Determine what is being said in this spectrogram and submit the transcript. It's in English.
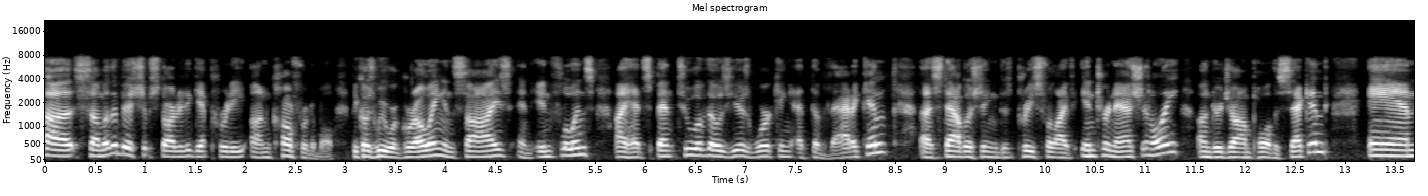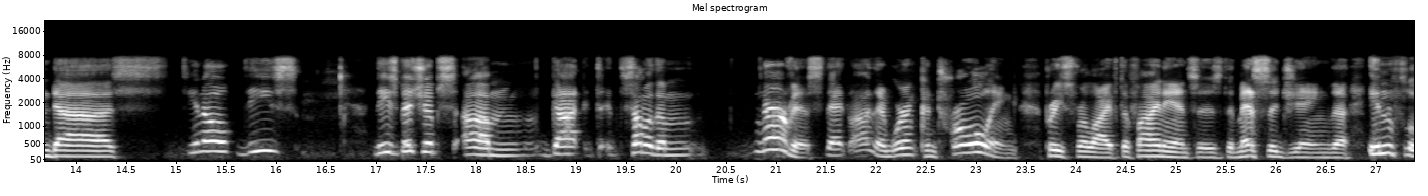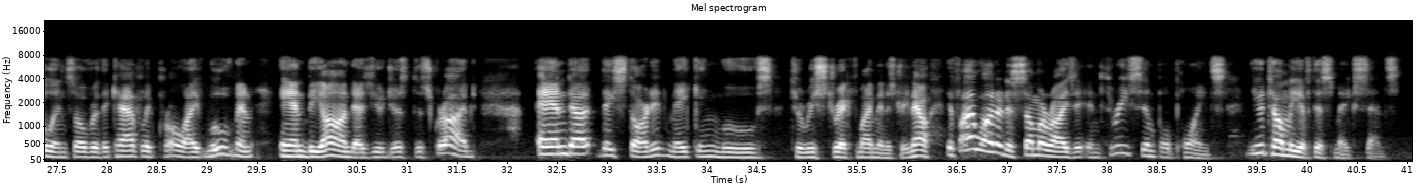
uh, some of the bishops started to get pretty uncomfortable because we were growing in size and influence. I had spent two of those years working at the Vatican, establishing the Priests for Life internationally under John Paul II. And, uh, you know, these these bishops um, got some of them nervous that oh, they weren't controlling Priests for Life, the finances, the messaging, the influence over the Catholic pro life movement and beyond, as you just described. And uh, they started making moves to restrict my ministry. Now, if I wanted to summarize it in three simple points, you tell me if this makes sense.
